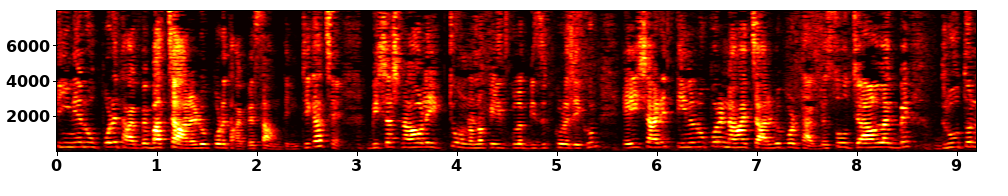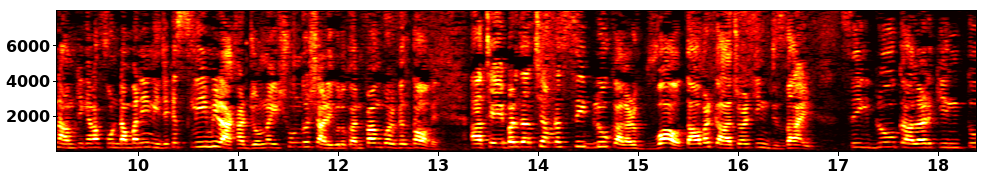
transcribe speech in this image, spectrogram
তিনের উপরে থাকবে বা চারের উপরে থাকবে সামথিং ঠিক আছে? বিশ্বাস না হলে একটু অন্যান্য পেজগুলো ভিজিট করে দেখুন। এই শাড়ি তিনের উপরে না হয় চারের উপরে থাকবে। সো যার লাগবে দ্রুত নাম ঠিকানা ফোন নাম্বার নিয়ে নিজেকে স্লিমই রাখার জন্য এই সুন্দর শাড়িগুলো কনফার্ম করে ফেলতে হবে। আচ্ছা এবার যাচ্ছি আমরা সি ব্লু কালার ওয়াও তাও আবার কাজ working design sea blue colour কিন্তু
